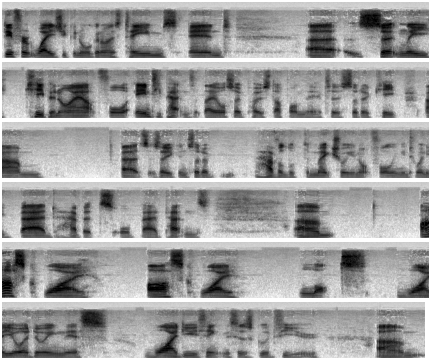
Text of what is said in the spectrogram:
different ways you can organize teams, and uh, certainly keep an eye out for anti patterns that they also post up on there to sort of keep. Um, uh, so, so, you can sort of have a look to make sure you're not falling into any bad habits or bad patterns. Um, ask why. Ask why lots. Why you are doing this. Why do you think this is good for you? Um,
